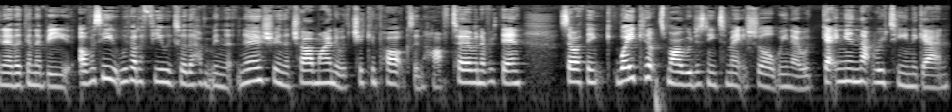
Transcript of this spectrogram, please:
You know, they're going to be obviously. We've had a few weeks where they haven't been at nursery and the childminder with chicken pox and half term and everything. So I think waking up tomorrow, we just need to make sure we know we're getting in that routine again,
